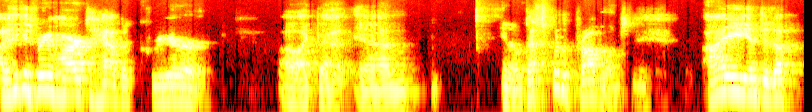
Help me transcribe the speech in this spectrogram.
I think it's very hard to have a career uh, like that. And you know that's one of the problems. I ended up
